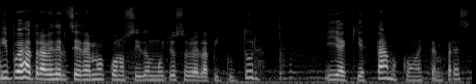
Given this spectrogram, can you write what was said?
Y pues a través del SENA hemos conocido mucho sobre la apicultura. Y aquí estamos con esta empresa.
